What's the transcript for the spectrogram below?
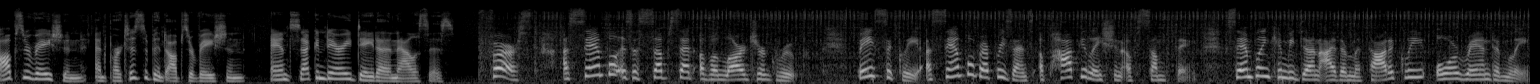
observation and participant observation, and secondary data analysis. First, a sample is a subset of a larger group. Basically, a sample represents a population of something. Sampling can be done either methodically or randomly.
